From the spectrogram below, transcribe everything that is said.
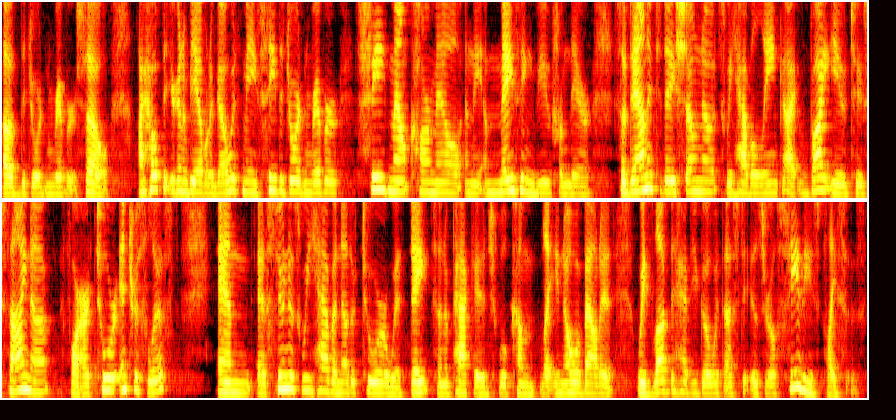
of the Jordan River. So I hope that you're going to be able to go with me, see the Jordan River, see Mount Carmel, and the amazing view from there. So, down in today's show notes, we have a link. I invite you to sign up for our tour interest list. And as soon as we have another tour with dates and a package, we'll come let you know about it. We'd love to have you go with us to Israel, see these places.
